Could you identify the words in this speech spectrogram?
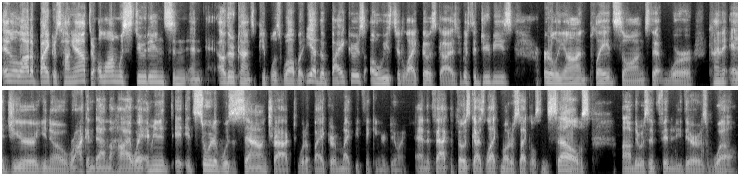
And a lot of bikers hung out there, along with students and, and other kinds of people as well. But yeah, the bikers always did like those guys because the Doobies early on played songs that were kind of edgier, you know, rocking down the highway. I mean, it, it, it, sort of was a soundtrack to what a biker might be thinking or doing. And the fact that those guys like motorcycles themselves um, there was Infinity there as well.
